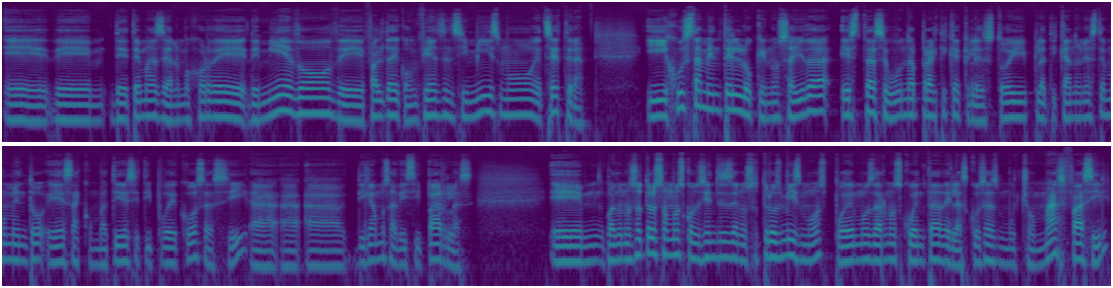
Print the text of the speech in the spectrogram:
eh, de, temas de a lo mejor de, miedo, de falta de confianza en sí mismo, etc. Y justamente lo que nos ayuda esta segunda práctica que les estoy platicando en este momento es a combatir ese tipo de cosas, ¿sí? A, digamos, a disiparlas. Em, cuando nosotros somos conscientes de nosotros mismos, podemos darnos cuenta de las cosas mucho más fácil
